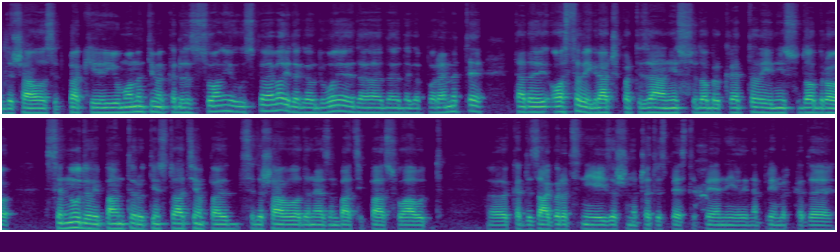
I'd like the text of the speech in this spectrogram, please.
dešavalo se čak i u momentima kada su oni uspevali da ga odvoje, da, da, da ga poremete, tada ostali igrači Partizana nisu se dobro kretali, nisu dobro se nudili Panteru u tim situacijama, pa se dešavalo da, ne znam, baci pas u aut, kada Zagorac nije izašao na 45 stepeni ili na primjer kada je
